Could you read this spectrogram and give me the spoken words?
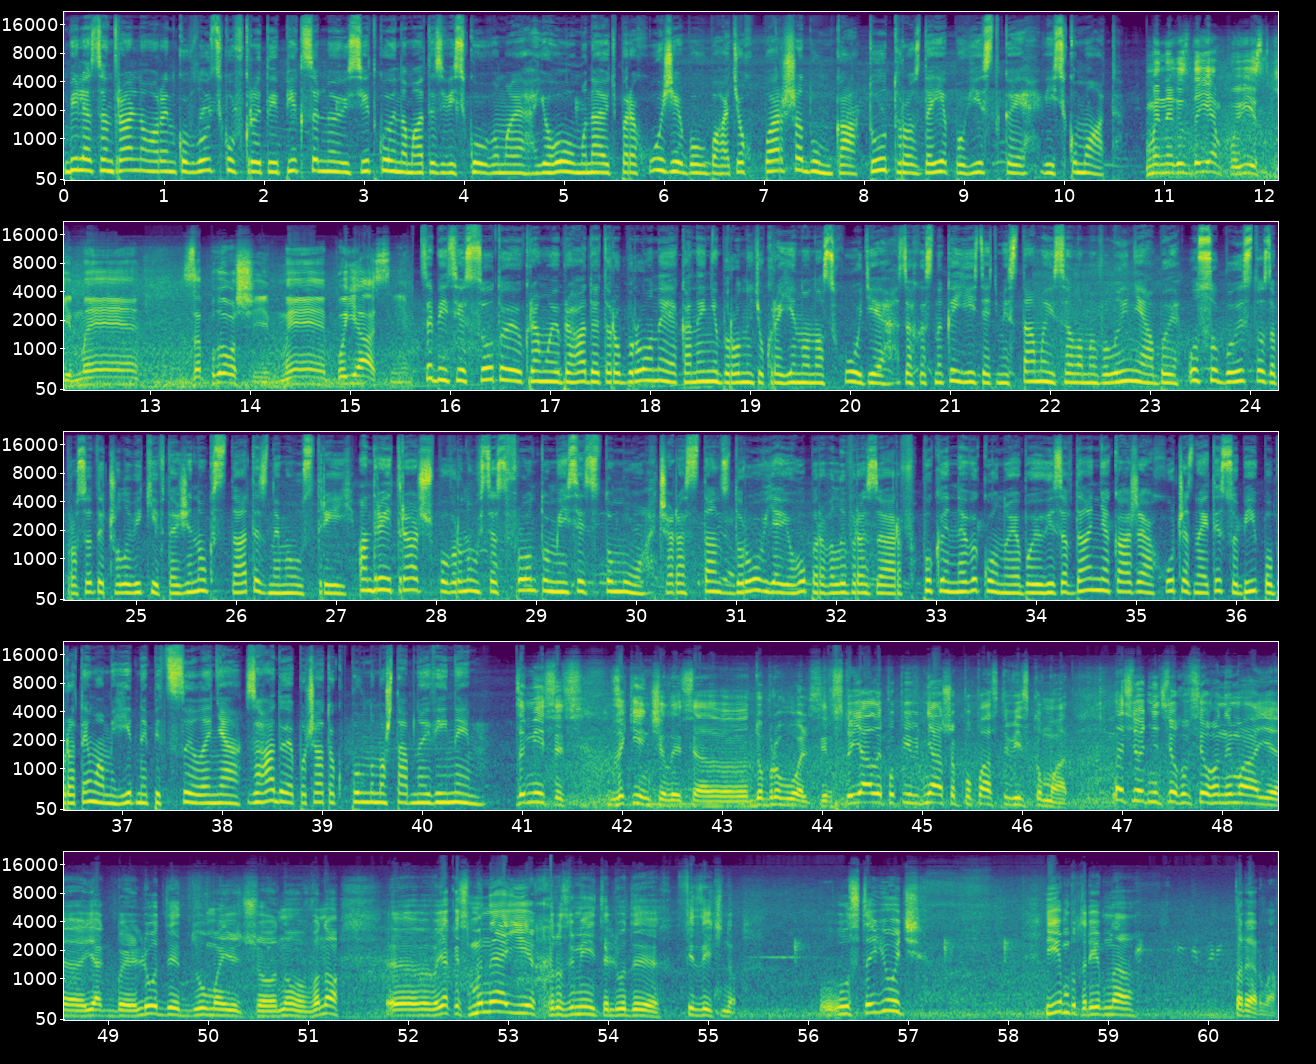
Біля центрального ринку в Луцьку вкритий піксельною сіткою намати з військовими. Його оминають перехожі, бо в багатьох перша думка тут роздає повістки військомат. Ми не роздаємо повістки, ми запрошуємо, ми пояснюємо. Це бійці сотої окремої бригади тероборони, яка нині боронить Україну на сході. Захисники їздять містами і селами Волині, аби особисто запросити чоловіків та жінок стати з ними у стрій. Андрій Трач повернувся з фронту місяць тому. Через стан здоров'я його перевели в резерв. Поки не виконує бойові завдання, каже, хоче знайти собі побратимам гідне підсилення. Згадує початок повномасштабної війни. За місяць закінчилися е, добровольці. Стояли по півдня, щоб попасти в військкомат. На сьогодні цього всього немає. Якби люди думають, що ну воно е, якось мене їх, розумієте, люди фізично устають, їм потрібна перерва.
